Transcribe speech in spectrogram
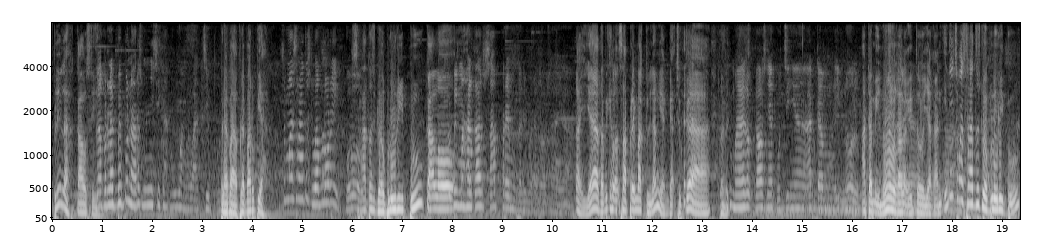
belilah kaos di. nggak berlebih pun harus menyisihkan uang wajib. Berapa? Berapa rupiah? Cuma 120 ribu. 120 ribu kalau Lebih mahal kaos Supreme daripada kaos saya. Ah iya, tapi kalau Sapre Magelang ya enggak juga. Lebih mahal kaosnya Gucci-nya Adam Inul. Ada minul kalau itu ya kan. Ini cuma 120 ribu.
